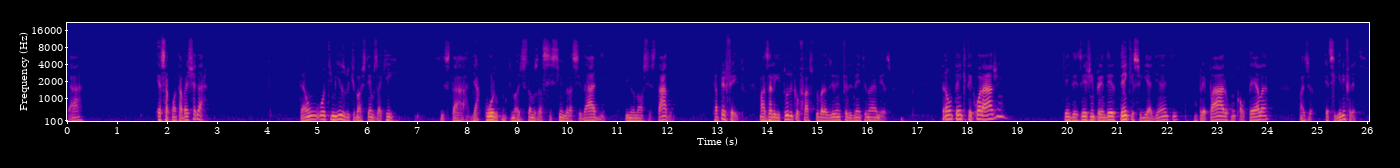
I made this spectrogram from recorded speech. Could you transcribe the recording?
tá? essa conta vai chegar. Então, o otimismo que nós temos aqui, que, que está de acordo com o que nós estamos assistindo na cidade e no nosso estado, está perfeito. Mas a leitura que eu faço do Brasil, infelizmente, não é a mesma. Então, tem que ter coragem. Quem deseja empreender tem que seguir adiante, com preparo, com cautela, mas é seguir em frente.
